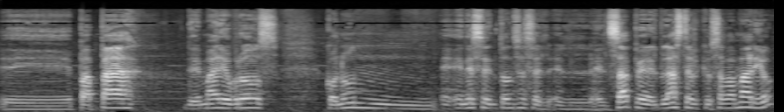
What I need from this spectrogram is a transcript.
eh, papá de Mario Bros. con un en ese entonces el, el, el zapper, el blaster que usaba Mario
